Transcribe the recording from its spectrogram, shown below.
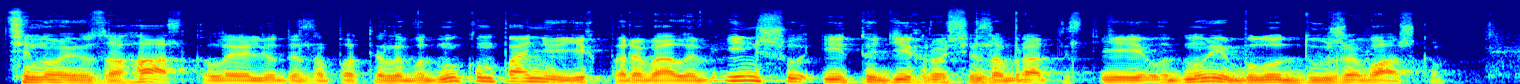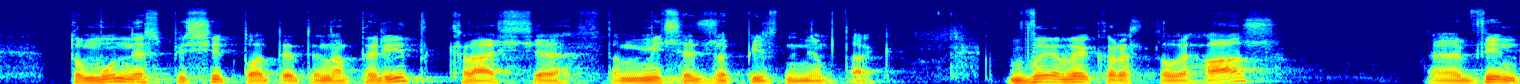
ціною за газ, коли люди заплатили в одну компанію, їх перевели в іншу, і тоді гроші забрати з тієї одної було дуже важко. Тому не спішіть платити наперед, краще там місяць запізненням. Так. Ви використали газ, е, він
